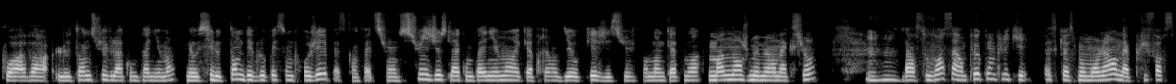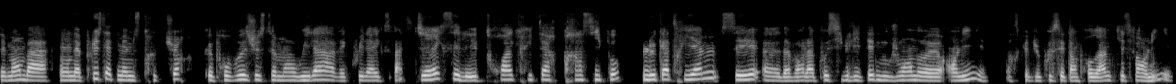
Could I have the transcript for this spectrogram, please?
pour avoir le temps de suivre l'accompagnement, mais aussi le temps de développer son projet, parce qu'en fait, si on suit juste l'accompagnement et qu'après on dit, OK, j'ai suivi pendant quatre mois, maintenant je me mets en action, mmh ben, souvent c'est un peu compliqué, parce qu'à ce moment-là, on n'a plus forcément, bah, on n'a plus cette même structure que propose justement Willa avec Willa Expat. Je dirais que c'est les trois critères principaux le quatrième, c'est euh, d'avoir la possibilité de nous joindre euh, en ligne, parce que du coup, c'est un programme qui se fait en ligne.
